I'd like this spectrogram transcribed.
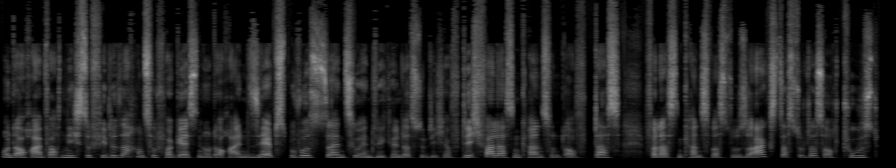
und auch einfach nicht so viele Sachen zu vergessen und auch ein Selbstbewusstsein zu entwickeln, dass du dich auf dich verlassen kannst und auf das verlassen kannst, was du sagst, dass du das auch tust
